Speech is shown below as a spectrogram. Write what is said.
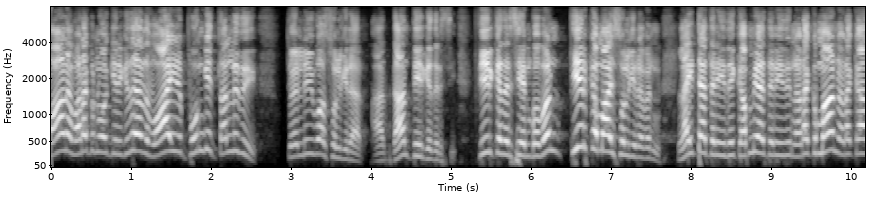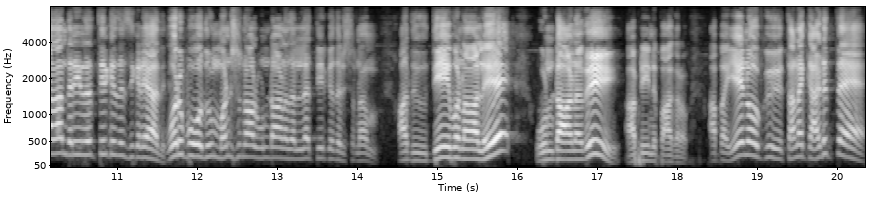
பானை வடக்கு நோக்கி இருக்குது அந்த வாயில் பொங்கி தள்ளுது. தெளிவா சொல்கிறார். அதுதான் தீர்க்கதரிசி. தீர்க்கதரிசி என்பவன் தீர்க்கமாய் சொல்கிறவன். லைட்டா தெரியுது கம்மியா தெரியுது நடக்குமா நடக்காதான் தெரியுறது தீர்க்கதரிசி கிடையாது. ஒருபோதும் மனுஷனால் உண்டானதல்ல தீர்க்க தரிசனம் அது தேவனாலே உண்டானது அப்படின்னு பார்க்குறோம். அப்ப ஏனோக்கு தனக்கு அடுத்த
